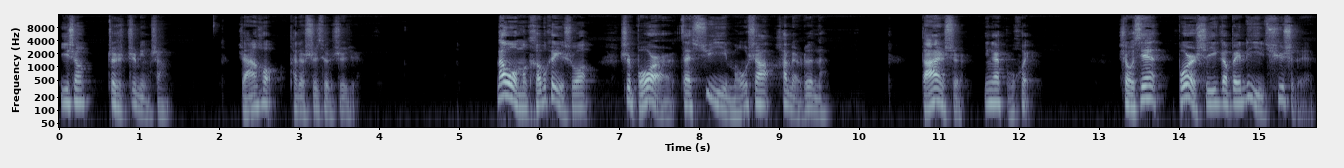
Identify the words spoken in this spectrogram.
医生，这是致命伤。”然后他就失去了知觉。那我们可不可以说是博尔在蓄意谋杀汉密尔顿呢？答案是应该不会。首先，博尔是一个被利益驱使的人，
